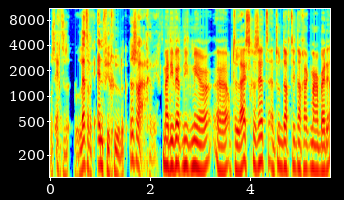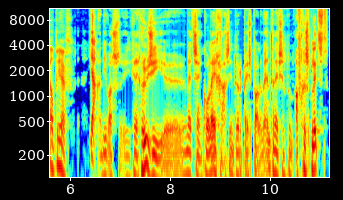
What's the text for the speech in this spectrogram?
Was echt letterlijk en figuurlijk een zwaargewicht. Maar die werd niet meer uh, op de lijst gezet en toen dacht hij dan ga ik maar bij de LPF. Ja, die, was, die kreeg ruzie uh, met zijn collega's in het Europees Parlement en heeft zich toen afgesplitst.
